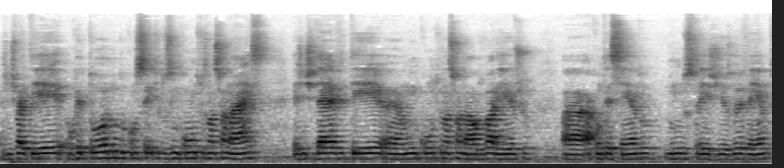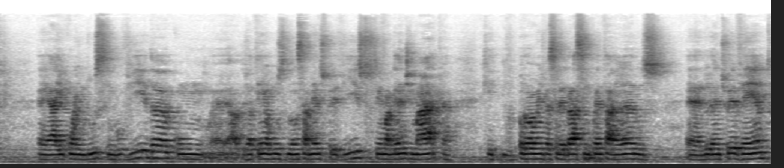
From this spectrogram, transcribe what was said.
a gente vai ter o retorno do conceito dos encontros nacionais e a gente deve ter uh, um encontro nacional do varejo uh, acontecendo num dos três dias do evento, é, aí com a indústria envolvida, com, é, já tem alguns lançamentos previstos, tem uma grande marca que provavelmente vai celebrar 50 anos é, durante o evento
